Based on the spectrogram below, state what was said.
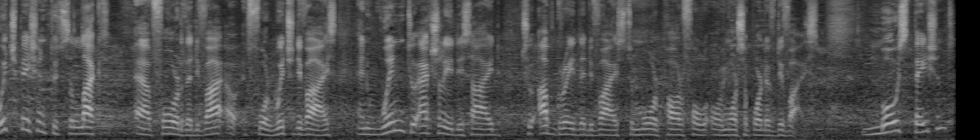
which patient to select uh, for the device, uh, for which device, and when to actually decide to upgrade the device to more powerful or more supportive device. Most patients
